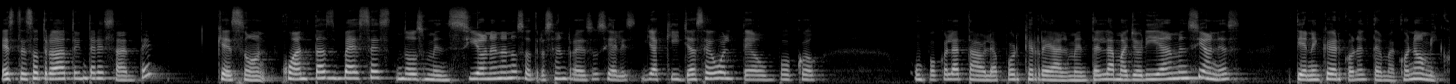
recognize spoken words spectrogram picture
Este es otro dato interesante, que son cuántas veces nos mencionan a nosotros en redes sociales y aquí ya se voltea un poco un poco la tabla porque realmente la mayoría de menciones tienen que ver con el tema económico.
